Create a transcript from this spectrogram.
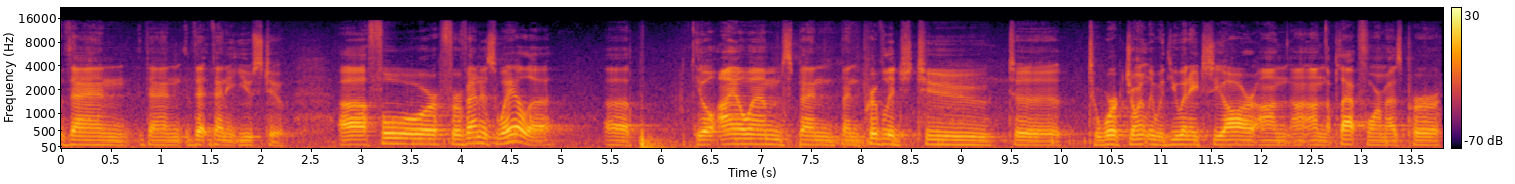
than, than, than it used to. Uh, for, for Venezuela, uh, you know, IOM's been, been privileged to, to, to work jointly with UNHCR on, on the platform as per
